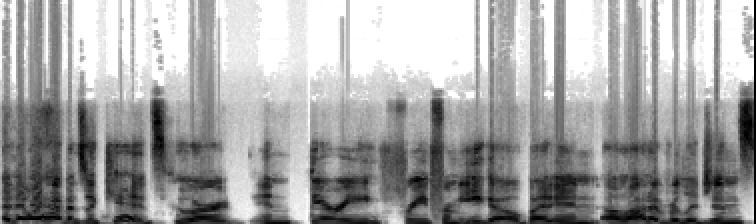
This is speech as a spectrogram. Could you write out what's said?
And then what happens with kids who are, in theory, free from ego, but in a lot of religions,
